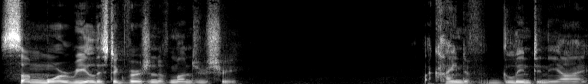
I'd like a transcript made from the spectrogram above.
some more realistic version of Manjushri, kind of glint in the eye,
